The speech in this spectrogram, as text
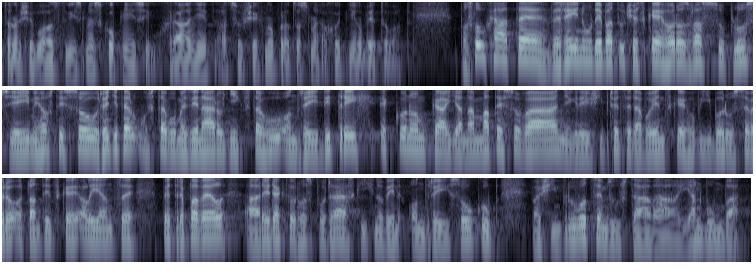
to naše bohatství jsme schopni si uchránit a co všechno proto jsme ochotní obětovat. Posloucháte veřejnou debatu Českého rozhlasu Plus. Jejími hosty jsou ředitel Ústavu mezinárodních vztahů Ondřej Dittrich, ekonomka Jana Matesová, někdejší předseda vojenského výboru Severoatlantické aliance Petr Pavel a redaktor hospodářských novin Ondřej Soukup. Vaším průvodcem zůstává Jan Bumba.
